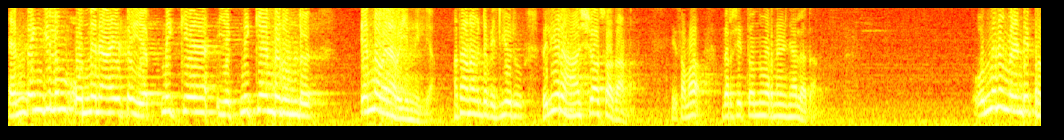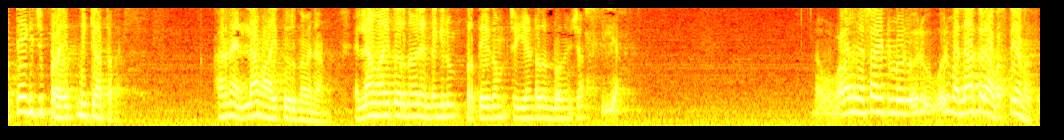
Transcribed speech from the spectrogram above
എന്തെങ്കിലും ഒന്നിനായിട്ട് യത്നിക്ക യത്നിക്കേണ്ടതുണ്ട് എന്നവൻ അറിയുന്നില്ല അതാണ് അവന്റെ വലിയൊരു വലിയൊരു ആശ്വാസം അതാണ്. ഈ സമദർശിത്വം എന്ന് പറഞ്ഞു കഴിഞ്ഞാൽ അതാണ്. ഒന്നിനും വേണ്ടി പ്രത്യേകിച്ച് പ്രയത്നിക്കാത്തവൻ. കാരണം എല്ലാമായി തീർന്നവനാണ് എല്ലാമായി തീർന്നവൻ എന്തെങ്കിലും പ്രത്യേകം ചെയ്യേണ്ടതുണ്ടോ എന്ന് ചോദിച്ചാൽ ഇല്ല. വളരെ രസമായിട്ടുള്ള ഒരു ഒരു ഒരു വല്ലാത്തൊരവസ്ഥയാണത്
